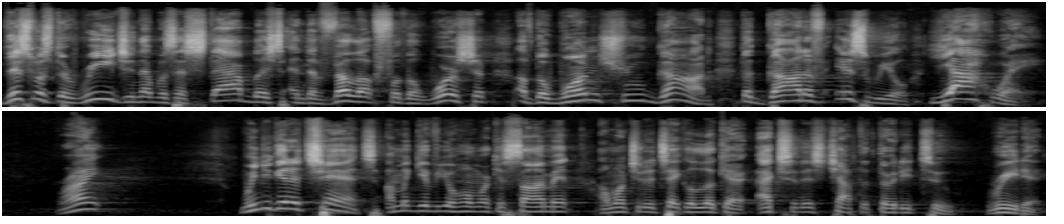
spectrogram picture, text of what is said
This was the region that was established and developed for the worship of the one true God, the God of Israel, Yahweh, right? When you get a chance, I'm going to give you a homework assignment. I want you to take a look at Exodus chapter 32. Read it.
